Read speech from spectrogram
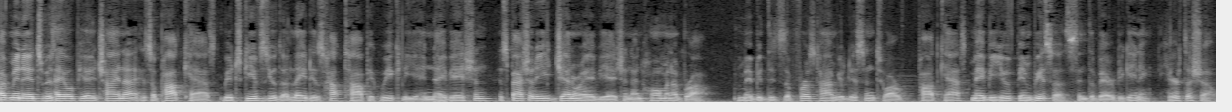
Five Minutes with AOPA China is a podcast which gives you the latest hot topic weekly in aviation, especially general aviation and home and abroad. Maybe this is the first time you listen to our podcast. Maybe you've been with us since the very beginning. Here's the show.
